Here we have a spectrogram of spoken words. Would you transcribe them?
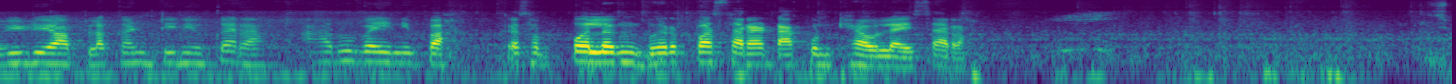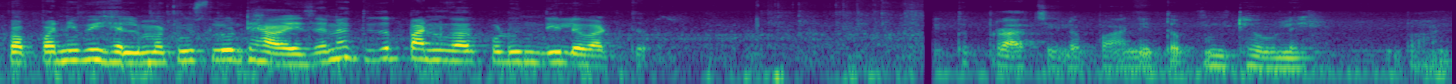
व्हिडिओ आपला कंटिन्यू करा. आरूबाईनी पा कसा पलंगभर पसारा टाकून ठेवला आहे सारा पप्पानी बी हेल्मेट उचलून ठेवायचं ना तिथं पानगावर पडून दिलं वाटतं. इथं प्राचीला पाणी तपून ठेवलंय भांड.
